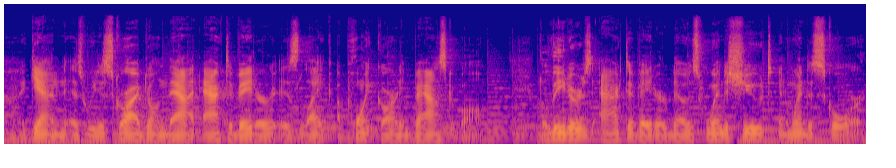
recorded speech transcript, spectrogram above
Uh, again, as we described on that, activator is like a point guard in basketball. The leader's activator knows when to shoot and when to score.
